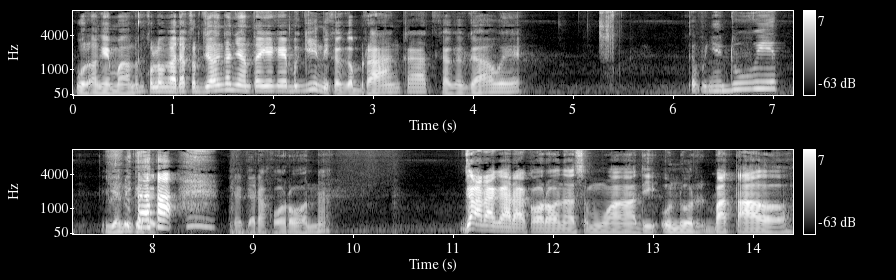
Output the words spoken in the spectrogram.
pulangnya malam. Kalau nggak ada kerjaan kan nyantai kayak begini. Kagak berangkat kagak gawe. Gak punya duit. Iya nih gara- gara-gara corona. Gara-gara corona semua diundur batal.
